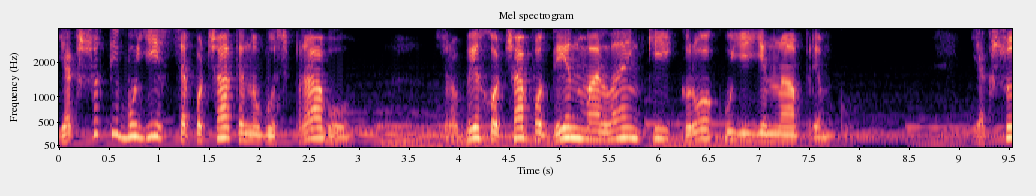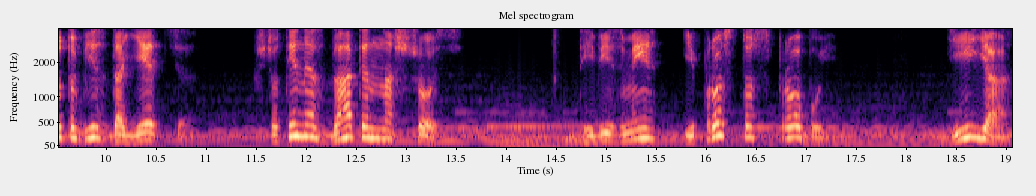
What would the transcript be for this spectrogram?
Якщо ти боїшся почати нову справу, зроби хоча б один маленький крок у її напрямку. Якщо тобі здається, що ти не здатен на щось, ти візьми і просто спробуй. Дія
